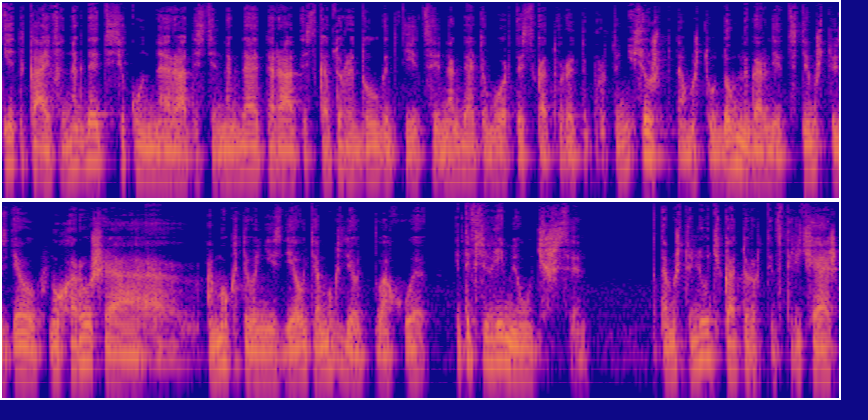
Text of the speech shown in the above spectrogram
И это кайф. Иногда это секундная радость, иногда это радость, которая долго длится, иногда это гордость, которую ты просто несешь, потому что удобно гордиться тем, что сделал, ну, хорошее, а, а мог этого не сделать, а мог сделать плохое. И ты все время учишься. Потому что люди, которых ты встречаешь,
